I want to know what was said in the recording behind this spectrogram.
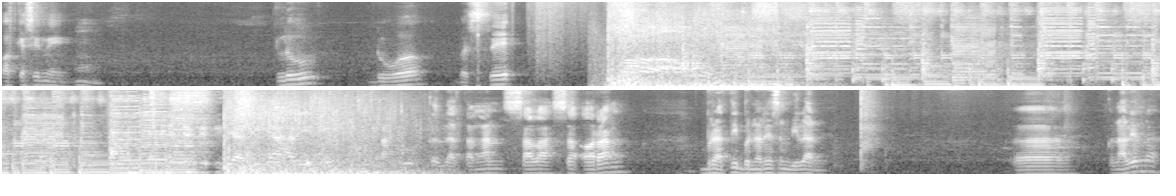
podcast ini. Hmm. Lu dua besi Jadinya hari ini aku kedatangan salah seorang berarti benernya sembilan. Eh, kenalin lah.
